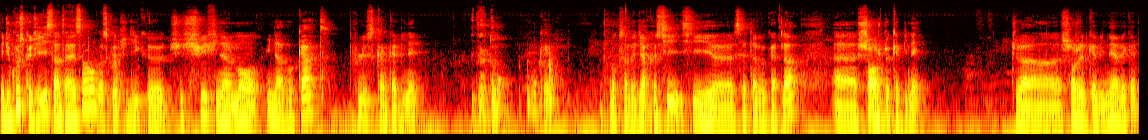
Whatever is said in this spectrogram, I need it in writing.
Et du coup, ce que tu dis, c'est intéressant parce que tu dis que tu suis finalement une avocate plus qu'un cabinet. Exactement. Ok. Donc ça veut dire que si, si euh, cette avocate-là euh, change de cabinet, tu vas changer de cabinet avec elle?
